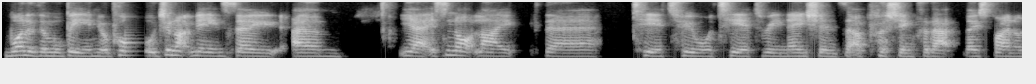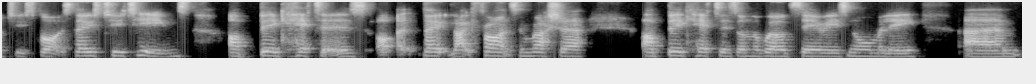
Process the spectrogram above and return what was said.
one of them will be in your pool. Do you know what I mean? So um, yeah, it's not like they're tier two or tier three nations that are pushing for that those final two spots. Those two teams are big hitters, uh, like France and Russia are big hitters on the World Series normally. Um,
